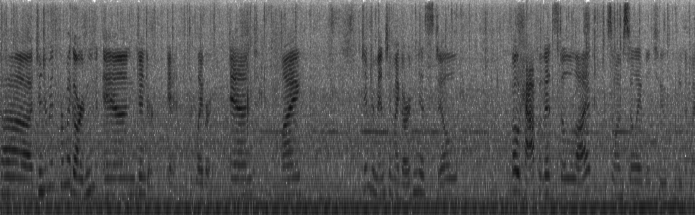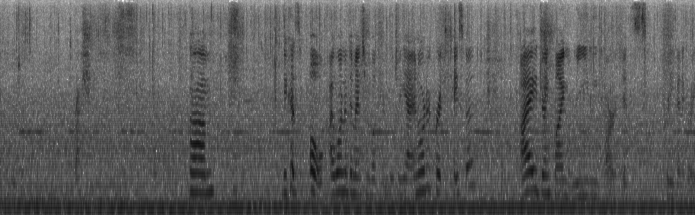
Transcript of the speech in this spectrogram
uh, ginger mint from my garden and ginger in it to flavor it. And my ginger mint in my garden is still about half of it still alive, so I'm still able to put it in my kombucha. Fresh. Um, because oh, I wanted to mention about the kombucha. Yeah, in order for it to taste good, I drink mine really tart. It's pretty vinegary.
